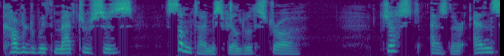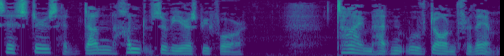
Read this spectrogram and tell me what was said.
covered with mattresses, sometimes filled with straw, just as their ancestors had done hundreds of years before. Time hadn't moved on for them.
